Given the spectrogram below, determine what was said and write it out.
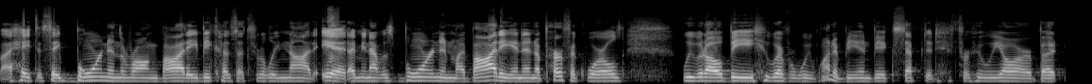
I hate to say born in the wrong body because that's really not it. I mean, I was born in my body, and in a perfect world, we would all be whoever we want to be and be accepted for who we are. But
